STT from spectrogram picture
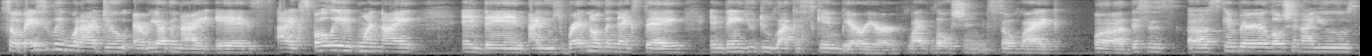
So basically what I do every other night is I exfoliate one night and then I use retinol the next day and then you do like a skin barrier like lotion. So like uh, this is a skin barrier lotion I use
